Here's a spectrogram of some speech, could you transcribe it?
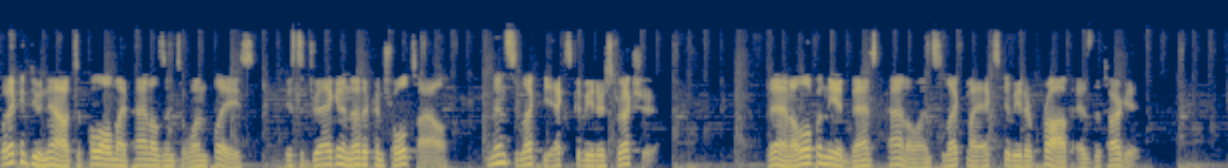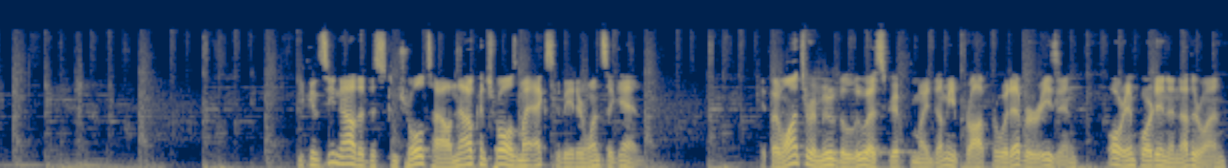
What I can do now to pull all my panels into one place is to drag in another control tile and then select the excavator structure. Then I'll open the advanced panel and select my excavator prop as the target. You can see now that this control tile now controls my excavator once again. If I want to remove the Lua script from my dummy prop for whatever reason, or import in another one,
